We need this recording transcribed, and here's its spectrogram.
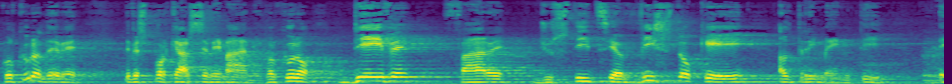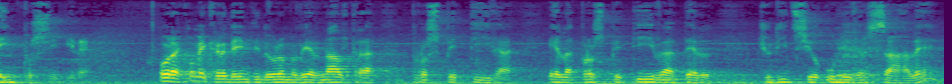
qualcuno deve deve sporcarsi le mani, qualcuno deve fare giustizia, visto che altrimenti è impossibile. Ora, come credenti dovremmo avere un'altra prospettiva, è la prospettiva del giudizio universale,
